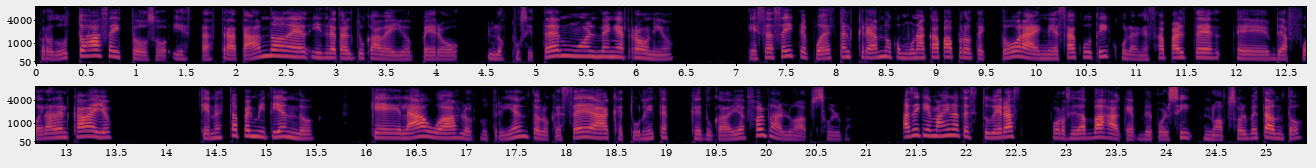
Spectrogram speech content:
productos aceitosos y estás tratando de hidratar tu cabello, pero los pusiste en un orden erróneo, ese aceite puede estar creando como una capa protectora en esa cutícula, en esa parte eh, de afuera del cabello, que no está permitiendo que el agua, los nutrientes, lo que sea, que tú necesites que tu cabello absorba, lo absorba. Así que imagínate si tuvieras porosidad baja, que de por sí no absorbe tanto,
